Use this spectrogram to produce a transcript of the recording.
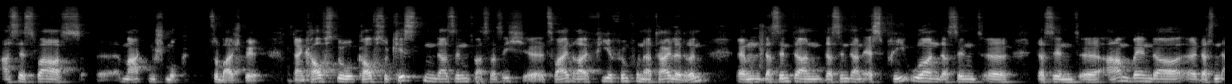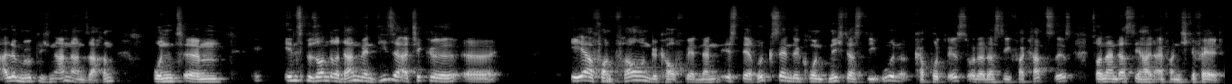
Accessoires, äh, Markenschmuck zum Beispiel, dann kaufst du, kaufst du Kisten, da sind, was weiß ich, äh, zwei, drei, vier, 500 Teile drin. Ähm, das sind dann, das sind dann Esprit-Uhren, das sind, äh, das sind äh, Armbänder, äh, das sind alle möglichen anderen Sachen. Und ähm, insbesondere dann, wenn diese Artikel äh, eher von Frauen gekauft werden, dann ist der Rücksendegrund nicht, dass die Uhr kaputt ist oder dass die verkratzt ist, sondern dass die halt einfach nicht gefällt.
